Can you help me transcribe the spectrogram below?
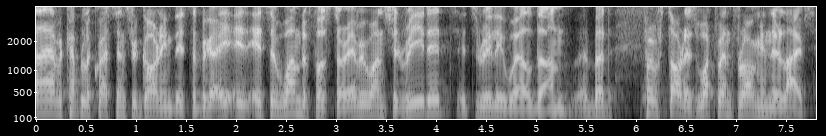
I have a couple of questions regarding this because it's a wonderful story. Everyone should read it. It's really well done. But for starters, what went wrong in their lives?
